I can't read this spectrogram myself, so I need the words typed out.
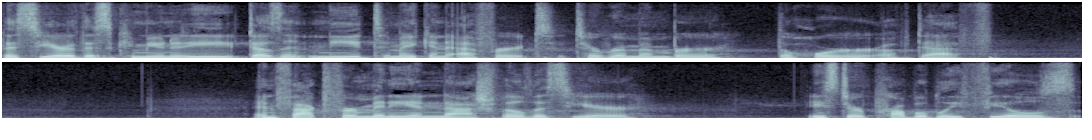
this year, this community doesn't need to make an effort to remember the horror of death. In fact, for many in Nashville this year, Easter probably feels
